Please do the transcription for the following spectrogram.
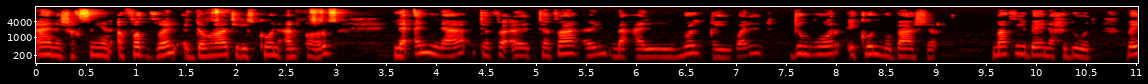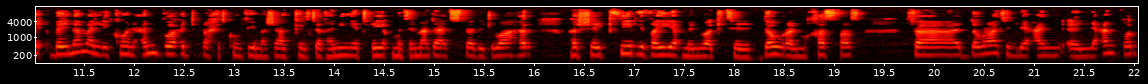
أنا شخصيا أفضل الدورات اللي تكون عن قرب لأن التفاعل مع الملقي والجمهور يكون مباشر ما في بينه حدود. بي بينما اللي يكون عن بعد راح تكون في مشاكل تقنية تعيق مثل ما قالت أستاذ جواهر. هالشيء كثير يضيع من وقت الدورة المخصص. فالدورات اللي عن اللي عن قرب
